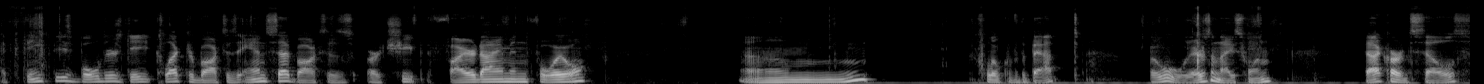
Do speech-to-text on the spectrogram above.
I think these Baldurs Gate collector boxes and set boxes are cheap. Fire Diamond foil. Um, Cloak of the Bat. Oh, there's a nice one. That card sells.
